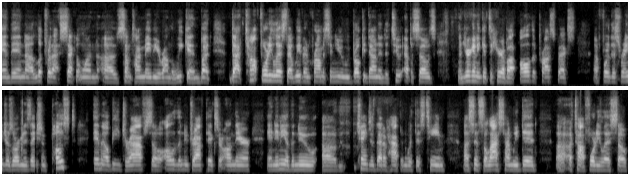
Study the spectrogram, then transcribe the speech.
and then uh, look for that second one uh, sometime maybe around the weekend. But that top 40 list that we've been promising you, we broke it down into two episodes, and you're going to get to hear about all the prospects uh, for this Rangers organization post MLB draft. So all of the new draft picks are on there, and any of the new um, changes that have happened with this team uh, since the last time we did uh, a top 40 list. So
